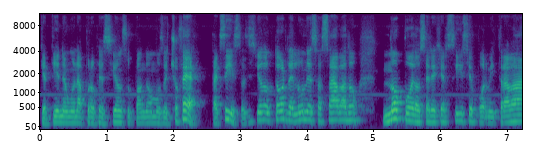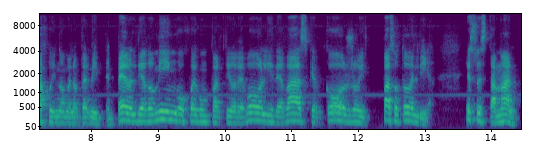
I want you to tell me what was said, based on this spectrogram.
que tienen una profesión, supongamos, de chofer, taxista. Dice, yo doctor, de lunes a sábado no puedo hacer ejercicio por mi trabajo y no me lo permiten, pero el día domingo juego un partido de boli, de básquet, corro y paso todo el día. Eso está mal.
